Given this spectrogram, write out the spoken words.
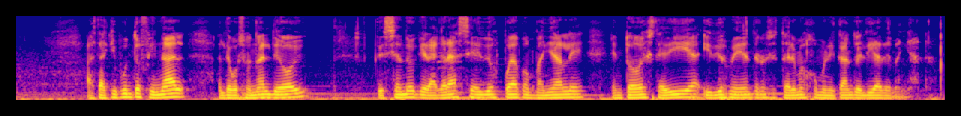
Hasta aquí punto final al devocional de hoy, deseando que la gracia de Dios pueda acompañarle en todo este día y Dios mediante nos estaremos comunicando el día de mañana.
